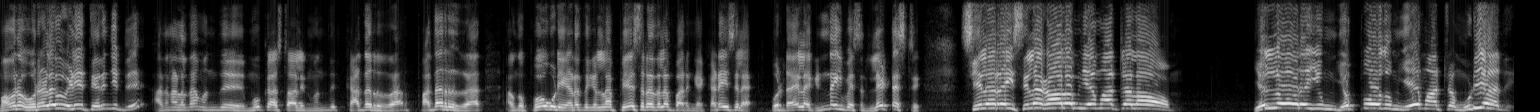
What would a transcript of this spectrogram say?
மௌனம் ஓரளவு வெளியே தெரிஞ்சிட்டு அதனால தான் வந்து மு க ஸ்டாலின் வந்து கதறுறார் பதறுறார். அவங்க போகக்கூடிய இடத்துக்கெல்லாம் பேசுறதெல்லாம் பாருங்க. கடைசியில் ஒரு டயலாக் இன்னைக்கு பேசுறது லேட்டஸ்ட் சிலரை சில காலம் ஏமாற்றலாம். எல்லோரையும் எப்போதும் ஏமாற்ற முடியாது.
